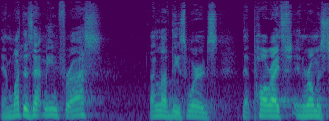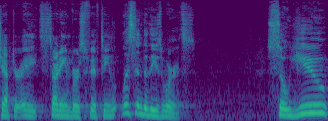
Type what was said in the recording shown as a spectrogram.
And what does that mean for us? I love these words that Paul writes in Romans chapter 8, starting in verse 15. Listen to these words. So you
